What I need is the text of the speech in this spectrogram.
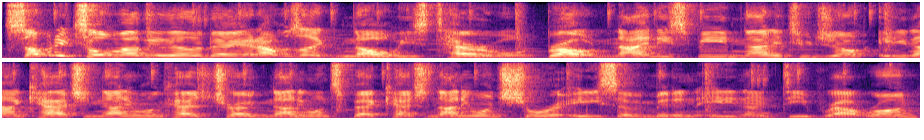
Somebody told me about the other day, and I was like, no, he's terrible. Bro, 90 speed, 92 jump, 89 catching, 91 catch track, 91 spec catch, 91 short, 87 mid, and 89 deep route run.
